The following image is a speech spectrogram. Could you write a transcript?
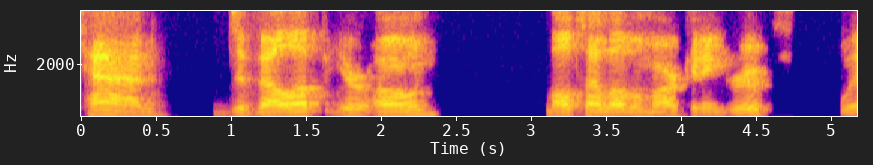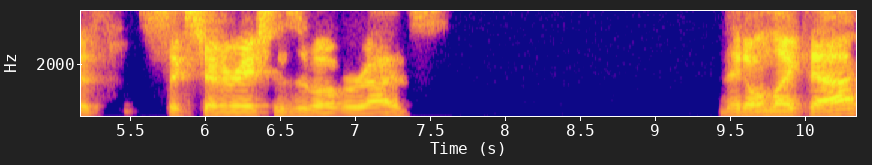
can develop your own multi-level marketing group with six generations of overrides. They don't like that.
